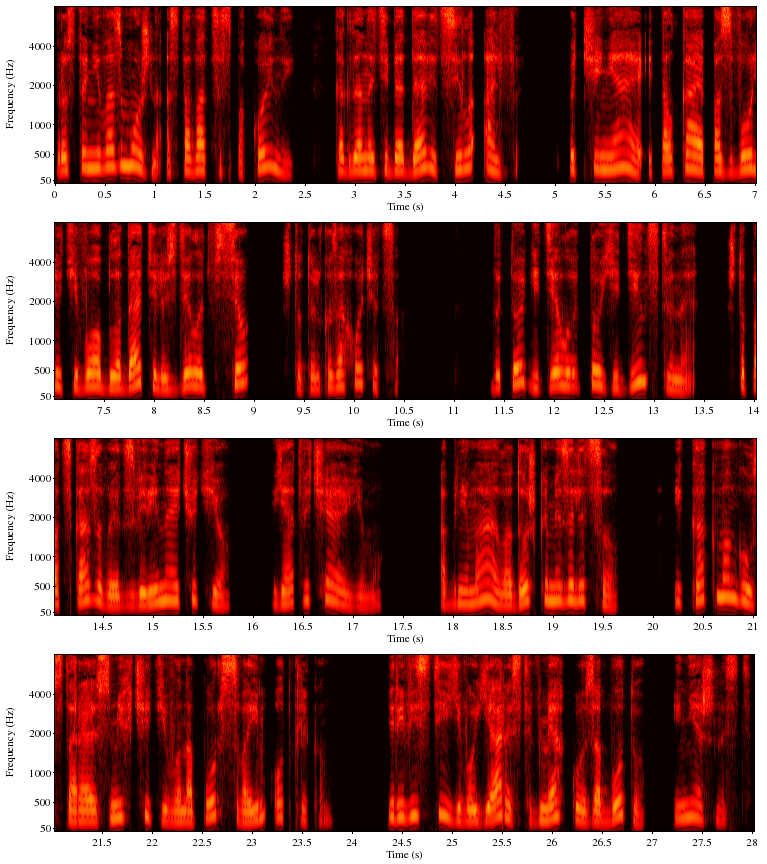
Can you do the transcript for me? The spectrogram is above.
Просто невозможно оставаться спокойной, когда на тебя давит сила альфы подчиняя и толкая позволить его обладателю сделать все, что только захочется. В итоге делаю то единственное, что подсказывает звериное чутье. Я отвечаю ему, обнимая ладошками за лицо. И как могу, стараюсь смягчить его напор своим откликом, перевести его ярость в мягкую заботу и нежность.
